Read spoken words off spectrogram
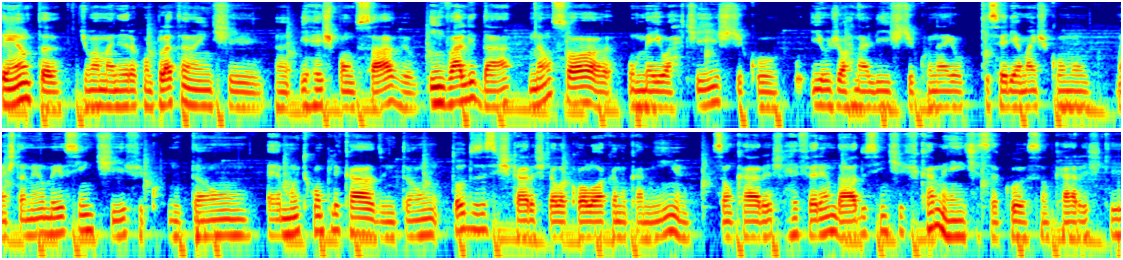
tenta, de uma maneira completamente uh, irresponsável, invalidar não só o meio artístico e o jornalístico, né, o que seria mais comum mas também o meio científico. Então é muito complicado. Então todos esses caras que ela coloca no caminho são caras referendados cientificamente, sacou? São caras que,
